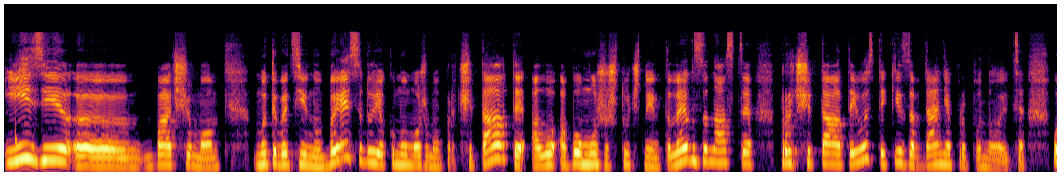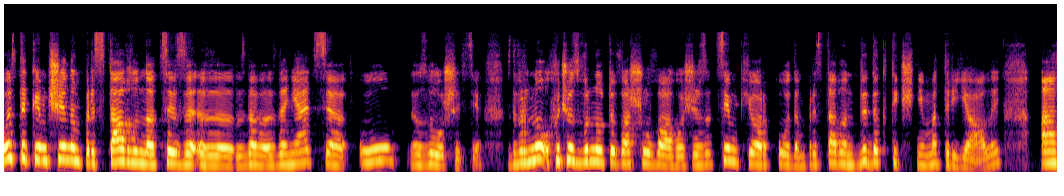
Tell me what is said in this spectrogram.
Ізі, е, бачимо мотиваційну бесіду, яку ми можемо прочитати, або, може штучний інтелект за нас це прочитати. І ось такі завдання пропонуються. Ось таким чином представлено це за- е, заняття у зошиті. Зверну, хочу звернути вашу увагу, що за цим QR-кодом представлені дидактичні матеріали, а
